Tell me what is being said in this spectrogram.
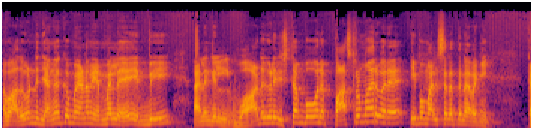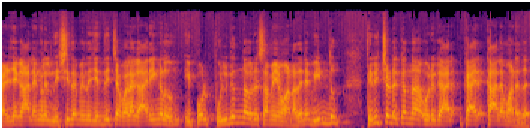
അപ്പോൾ അതുകൊണ്ട് ഞങ്ങൾക്കും വേണം M L A M P അല്ലെങ്കിൽ വാർഡുകളിൽ ഇഷ്ടം പോലെ പാസ്റ്റർമാർ വരെ ഇപ്പോൾ മത്സരത്തിന് ഇറങ്ങി കഴിഞ്ഞ കാലങ്ങളിൽ നിഷിതമെന്ന് ചിന്തിച്ച പല കാര്യങ്ങളും ഇപ്പോൾ പുൽകുന്ന ഒരു സമയമാണ്. അതിനെ വീണ്ടും തിരിച്ചെടുക്കുന്ന ഒരു കാലമാണിത്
